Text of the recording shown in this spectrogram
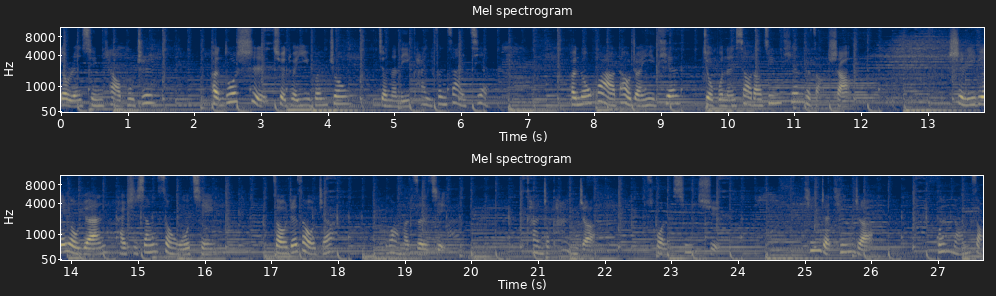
有人心跳不知。很多事却退一分钟，就能离开一份再见。很多话倒转一天，就不能笑到今天的早上。是离别有缘，还是相送无情？走着走着，忘了自己。看着看着，错了心绪；听着听着，温暖走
